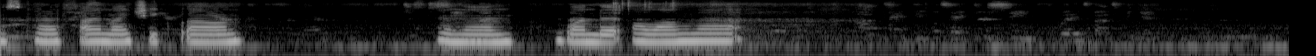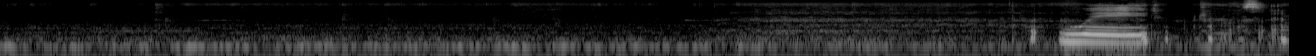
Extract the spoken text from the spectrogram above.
just kind of find my cheekbone and then blend it along that. Way too much on this side.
